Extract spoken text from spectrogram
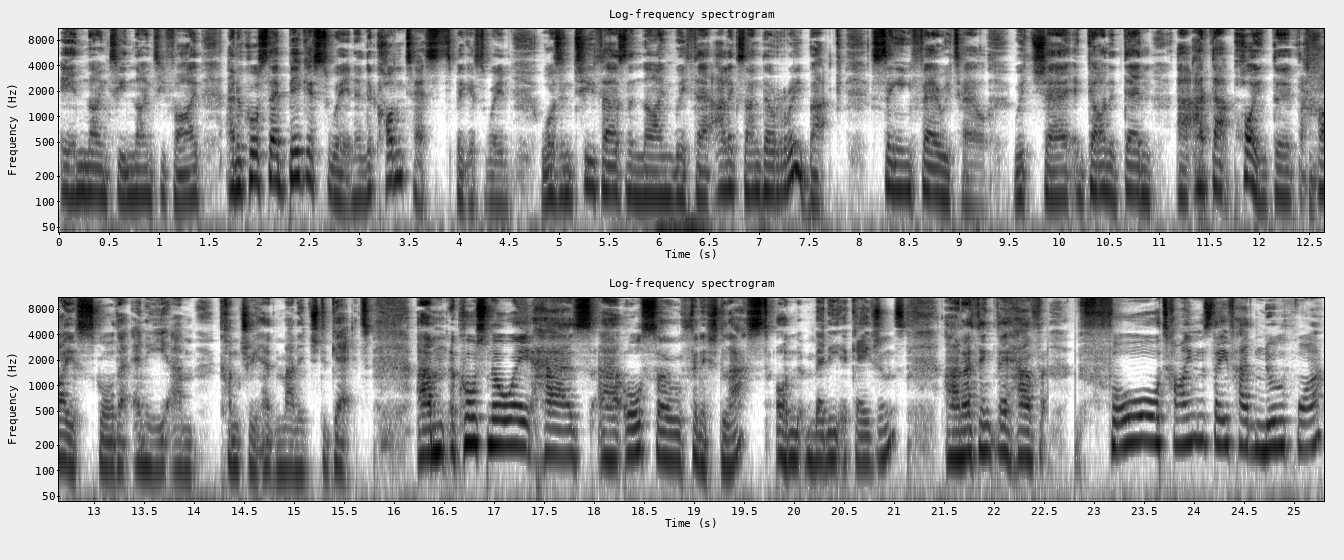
in 1995. And of course, their biggest win, and the contest's biggest win, was in 2009 with uh, Alexander. Alexander Rybak singing Fairy Tale, which uh, garnered then, uh, at that point, the, the highest score that any um, country had managed to get. Um, of course, Norway has uh, also finished last on many occasions, and I think they have four times they've had null point.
